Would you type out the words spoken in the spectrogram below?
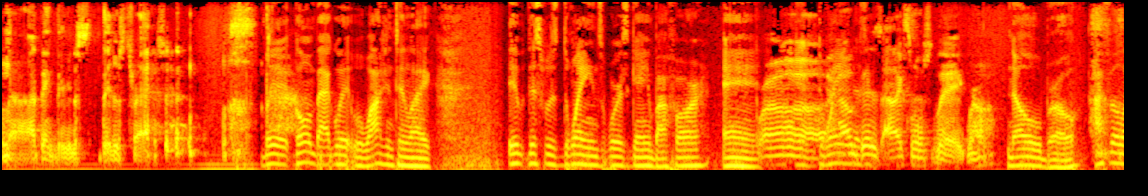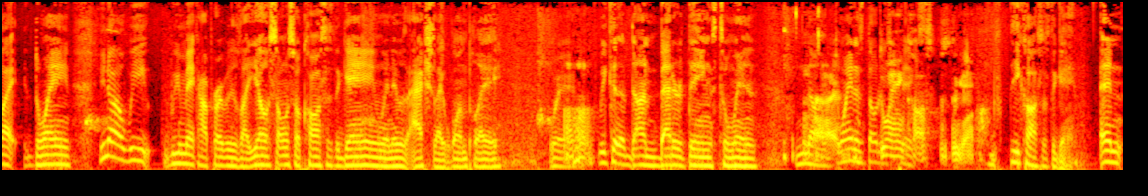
nah, I think they're just they're just trash. But going back with, with Washington, like, it, this was Dwayne's worst game by far. And Bro, Dwayne how good is Alex Smith's leg, bro? No, bro. I feel like Dwayne. You know, we we make hyperbole like, yo, so and so cost us the game when it was actually like one play where Uh-huh. we could have done better things to win. No, Dwayne has thrown Dwayne picks. cost us the game. He cost us the game, and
